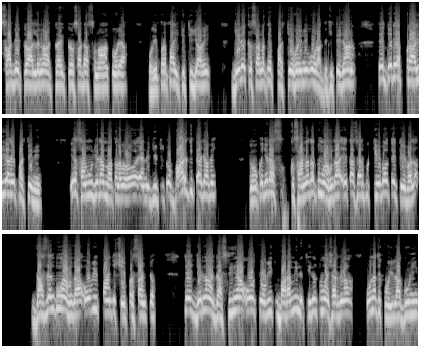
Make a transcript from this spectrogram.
ਸਾਡੇ ਟਰਾਲੀਆਂ, ਟਰੈਕਟਰ, ਸਾਡਾ ਸਮਾਨ ਤੋੜਿਆ, ਉਹਦੀ ਭਰਪਾਈ ਕੀਤੀ ਜਾਵੇ। ਜਿਹੜੇ ਕਿਸਾਨਾਂ ਤੇ ਪਰਚੇ ਹੋਏ ਨੇ, ਉਹ ਰੱਦ ਕੀਤੇ ਜਾਣ ਤੇ ਜਿਹੜੇ ਆਹ ਪਰਾਲੀ ਵਾਲੇ ਪਰਚੇ ਨੇ, ਇਹ ਸਾਨੂੰ ਜਿਹੜਾ ਮਤਲਬ ਐਨਜੀਟੀ ਤੋਂ ਬਾਹਰ ਕੀਤਾ ਜਾਵੇ। ਕਿਉਂਕਿ ਜਿਹੜਾ ਕਿਸਾਨਾਂ ਦਾ ਧੂਆਂ ਹੁੰਦਾ, ਇਹ ਤਾਂ ਸਿਰਫ ਕੇਵਲ ਤੇ ਕੇਵਲ 10 ਦਿਨ ਧੂਆਂ ਹੁੰਦਾ, ਉਹ ਵੀ 5-6% ਤੇ ਜਿਹੜੀਆਂ ਇੰਡਸਟਰੀਆਂ ਉਹ 24 12 ਮਹੀਨੇ 30 ਦਿਨ ਧੂਆਂ ਛੱਡਦੀਆਂ ਉਹਨਾਂ ਤੇ ਕੋਈ ਲਾਗੂ ਨਹੀਂ।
